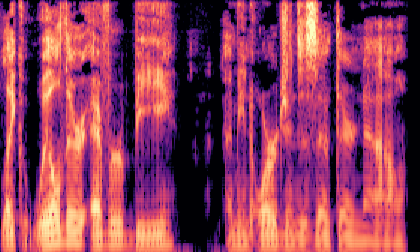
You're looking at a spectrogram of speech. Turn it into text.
Like, will there ever be? I mean, Origins is out there now.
